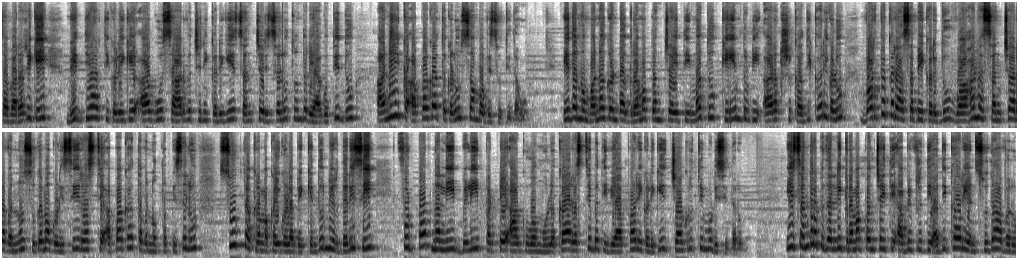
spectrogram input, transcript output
ಸವಾರರಿಗೆ, ವಿದ್ಯಾರ್ಥಿಗಳಿಗೆ ಹಾಗೂ ಸಾರ್ವಜನಿಕರಿಗೆ ಸಂಚರಿಸಲು ತೊಂದರೆಯಾಗುತ್ತಿದ್ದು, ಅನೇಕ ಅಪಘಾತಗಳು ಸಂಭವಿಸುತ್ತಿದ್ದವು. ಇದನ್ನು ಮನಗಂಡ ಗ್ರಾಮ ಪಂಚಾಯಿತಿ ಮತ್ತು ಕೆಎಂದುಡಿ ಆರಕ್ಷಕ ಅಧಿಕಾರಿಗಳು ವರ್ತಕರ ಸಭೆ ಕರೆದು ವಾಹನ ಸಂಚಾರವನ್ನು ಸುಗಮಗೊಳಿಸಿ ರಸ್ತೆ ಅಪಘಾತವನ್ನು ತಪ್ಪಿಸಲು ಸೂಕ್ತ ಕ್ರಮ ಕೈಗೊಳ್ಳಬೇಕೆಂದು ನಿರ್ಧರಿಸಿ ಫುಟ್ಪಾತ್ನಲ್ಲಿ ಬಿಳಿ ಪಟ್ಟೆ ಹಾಕುವ ಮೂಲಕ ರಸ್ತೆ ಬದಿ ವ್ಯಾಪಾರಿಗಳಿಗೆ ಜಾಗೃತಿ ಮೂಡಿಸಿದರು. ಈ ಸಂದರ್ಭದಲ್ಲಿ ಗ್ರಾಮ ಪಂಚಾಯಿತಿ ಅಭಿವೃದ್ಧಿ ಅಧಿಕಾರಿ ಎನ್. ಸುಧಾ ಅವರು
